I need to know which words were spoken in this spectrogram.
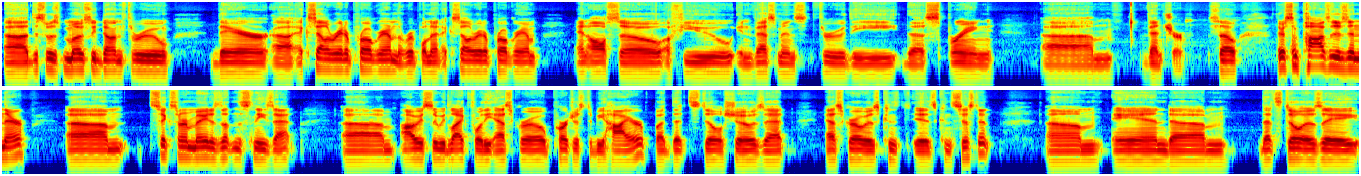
Uh, this was mostly done through their accelerator program, the RippleNet accelerator program, and also a few investments through the the Xpring um, venture. So there's some positives in there. Um, 600 million is nothing to sneeze at. Um, obviously, we'd like for the escrow purchase to be higher, but that still shows that escrow is con- is consistent, um, and um, that still is a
